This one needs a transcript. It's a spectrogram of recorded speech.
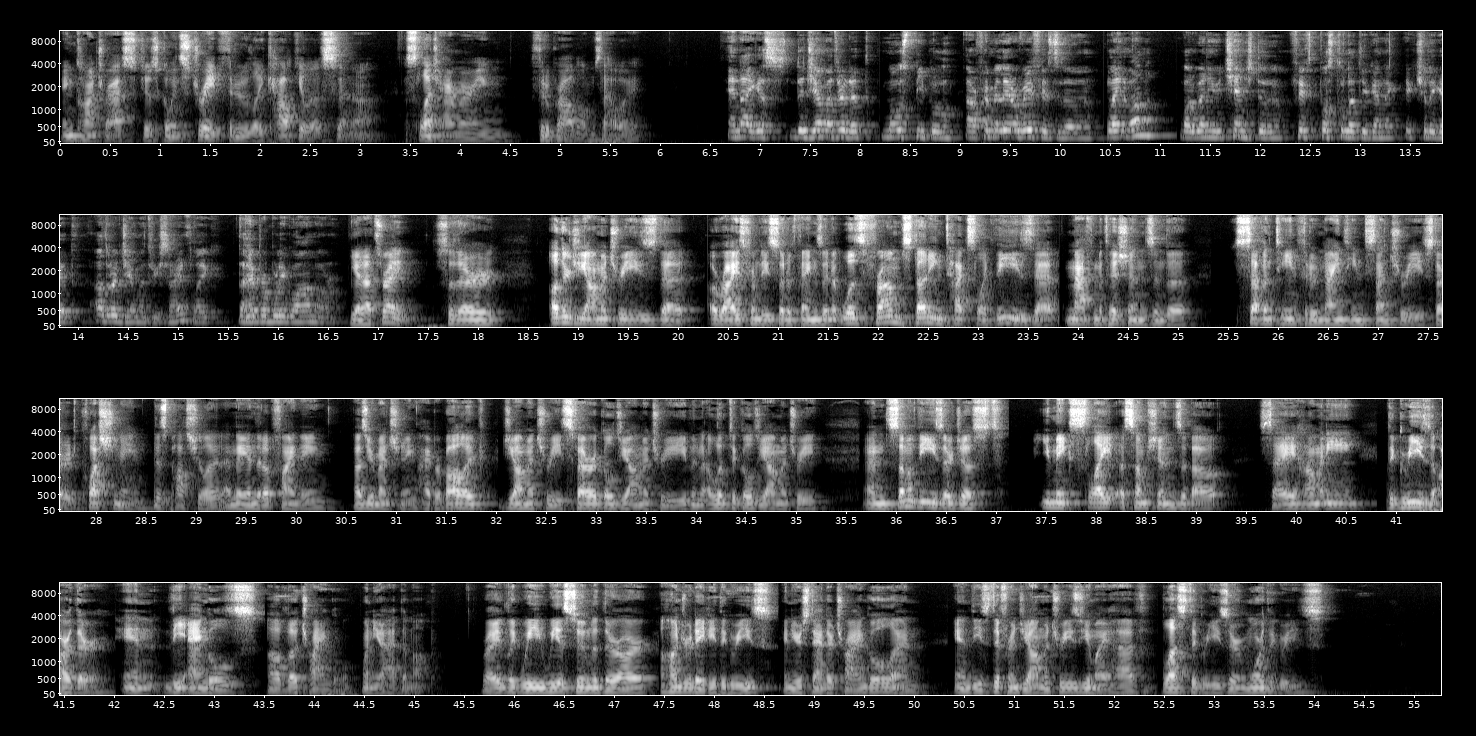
In contrast, just going straight through like calculus and uh, sledgehammering through problems that way. And I guess the geometry that most people are familiar with is the plane one, but when you change the fifth postulate, you can actually get other geometries, right? Like the hyperbolic one or. Yeah, that's right. So there are other geometries that arise from these sort of things. And it was from studying texts like these that mathematicians in the 17th through 19th century started questioning this postulate. And they ended up finding, as you're mentioning, hyperbolic geometry, spherical geometry, even elliptical geometry. And some of these are just, you make slight assumptions about, say, how many degrees are there in the angles of a triangle when you add them up right? Like we we assume that there are 180 degrees in your standard triangle and in these different geometries you might have less degrees or more degrees.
